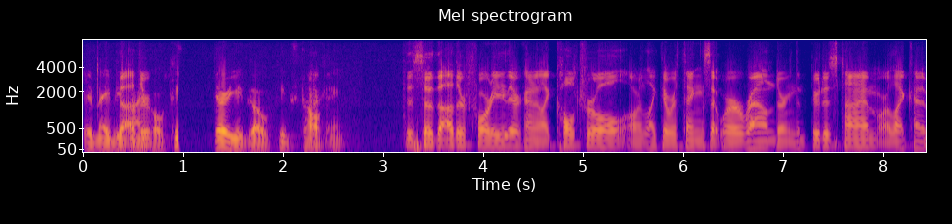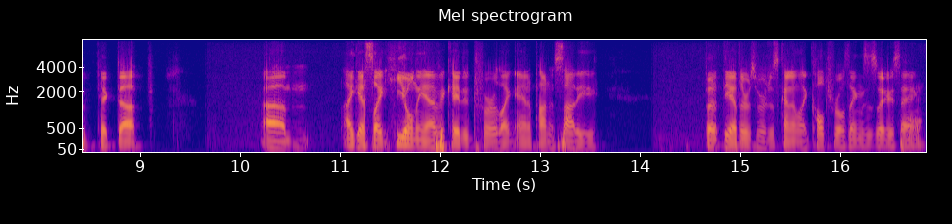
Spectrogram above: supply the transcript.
It may be Michael. Other... Keep, there you go. Keeps talking. Okay. So the other 40, they're kind of like cultural, or like there were things that were around during the Buddha's time, or like kind of picked up. Um, I guess like he only advocated for like Anapanasati, but the others were just kind of like cultural things, is what you're saying.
